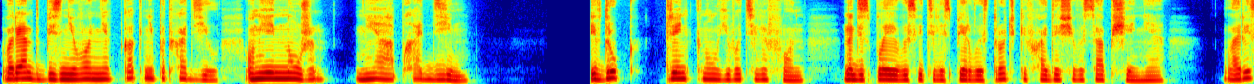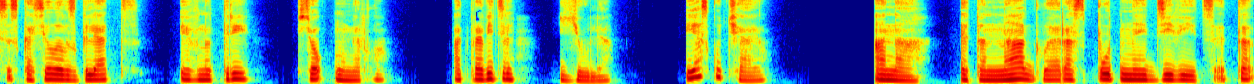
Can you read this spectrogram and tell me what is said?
вариант без него никак не подходил. Он ей нужен, необходим. И вдруг тренькнул его телефон. На дисплее высветились первые строчки входящего сообщения. Лариса скосила взгляд, и внутри все умерло. Отправитель Юля. Я скучаю. Она, эта наглая, распутная девица, эта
